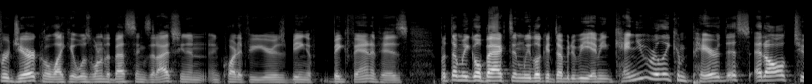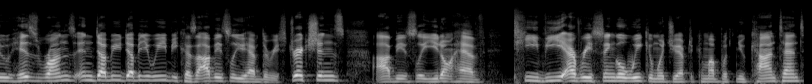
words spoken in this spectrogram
for Jericho like it was one of the best things that I've seen in, in, quite a few years, being a big fan of his. But then we go back and we look at WWE. I mean, can you really compare this at all to his runs in WWE? Because obviously you have the restrictions. Obviously you don't have TV every single week in which you have to come up with new content.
